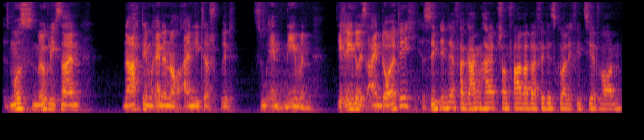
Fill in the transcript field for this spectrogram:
es muss möglich sein, nach dem Rennen noch ein Liter Sprit zu entnehmen. Die Regel ist eindeutig. Es sind in der Vergangenheit schon Fahrer dafür disqualifiziert worden.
